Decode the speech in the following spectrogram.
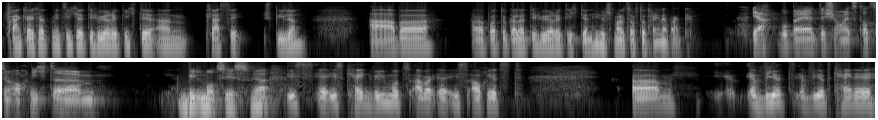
Frankreich hat mit Sicherheit die höhere Dichte an Klasse-Spielern aber äh, Portugal hat die höhere Dichte an Hirschmalz auf der Trainerbank. Ja, wobei Deschamps jetzt trotzdem auch nicht ähm, Wilmots ist. Ja. Ist, er ist kein Wilmots, aber er ist auch jetzt ähm, er wird, er wird keine,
